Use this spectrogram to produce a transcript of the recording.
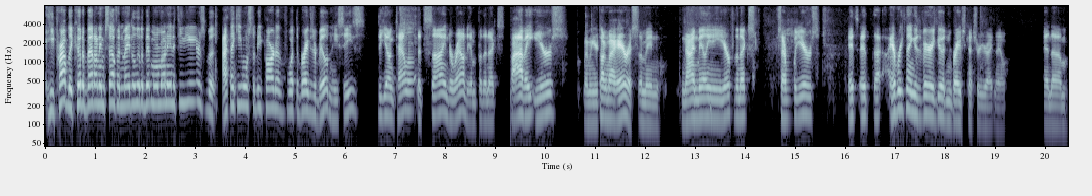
he probably could have bet on himself and made a little bit more money in a few years. But I think he wants to be part of what the Braves are building. He sees the young talent that's signed around him for the next five, eight years. I mean, you're talking about Harris. I mean, nine million a year for the next several years. It's it uh, everything is very good in Braves country right now, and um,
